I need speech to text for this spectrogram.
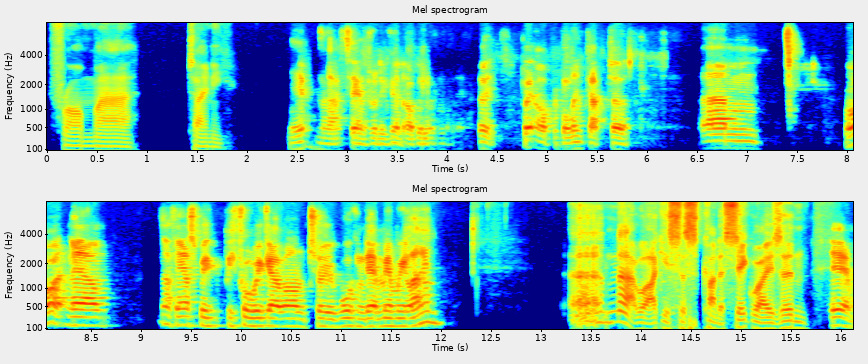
from uh, Tony. Yep, no, that sounds really good. I'll be looking at that. But I'll put a link up to it. Um, right now, nothing else before we go on to walking down memory lane. Um, no, well, I guess this kind of segues in. Yeah.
